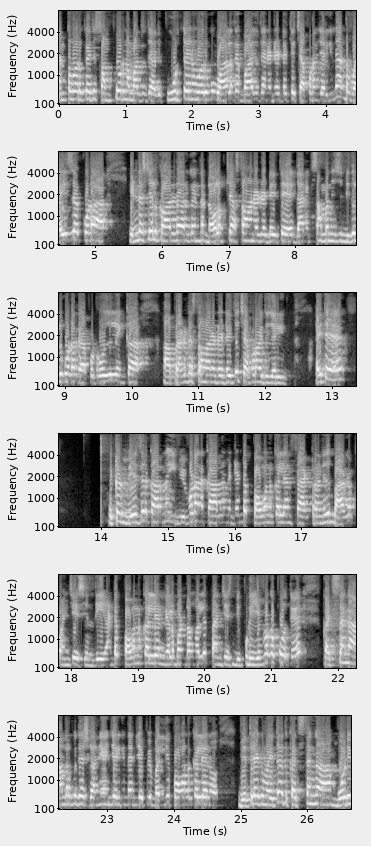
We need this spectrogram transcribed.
ఎంతవరకు అయితే సంపూర్ణ మద్దతు అది పూర్తయిన వరకు వాళ్ళదే బాధ్యత అనేటట్టయితే చెప్పడం జరిగింది. అండ్ వైజాగ్ కూడా ఇండస్ట్రియల్ కారిడార్ కింద డెవలప్ చేస్తాం అనేటట్టయితే దానికి సంబంధించిన నిధులు కూడా రేపటి రోజుల్లో ఇంకా ప్రకటిస్తాం అనేటట్టయితే చెప్పడం అయితే జరిగింది. అయితే ఇక్కడ మేజర్ కారణం ఇవి ఇవ్వడానికి కారణం ఏంటంటే పవన్ కళ్యాణ్ ఫ్యాక్టర్ అనేది బాగా పనిచేసింది. అంటే పవన్ కళ్యాణ్ నిలబడడం వల్లే పనిచేసింది. ఇప్పుడు ఇవ్వకపోతే ఖచ్చితంగా ఆంధ్రప్రదేశ్ అన్యాయం జరిగిందని చెప్పి మళ్ళీ పవన్ కళ్యాణ్ వ్యతిరేకం అయితే అది ఖచ్చితంగా మోడీ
